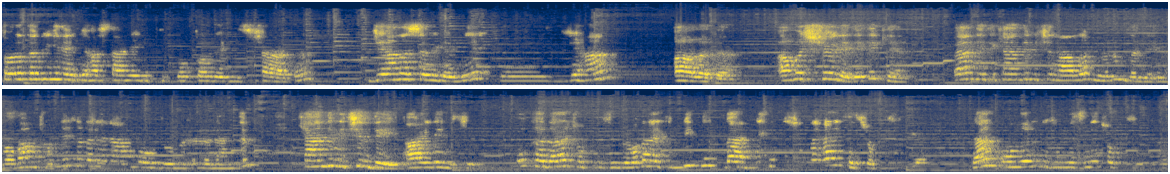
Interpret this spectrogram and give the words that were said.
Sonra tabii yine bir hastaneye gittik. Doktor bey bizi çağırdı. Cihan'a söyledi. Ee, Cihan ağladı. Ama şöyle dedi ki ben dedi kendim için ağlamıyorum da dedi. Babam çok ne kadar önemli olduğunu öğrendim. Kendim için değil, ailem için. O kadar çok üzülüyorlar ki bir tek ben, benim dışında herkes çok üzülüyor. Ben onların üzülmesine çok üzülüyorum.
